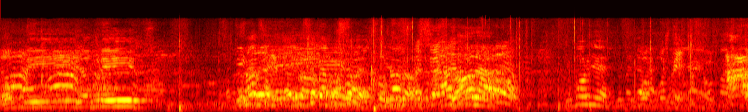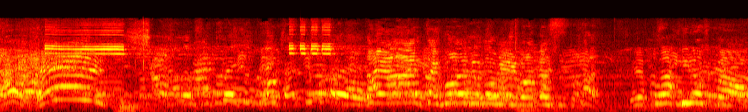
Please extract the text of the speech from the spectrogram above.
Dobrý, dobrý. Záda! Výborně. Daj, ale, tak vole do nohy, vole, si to. Je plachinovka.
